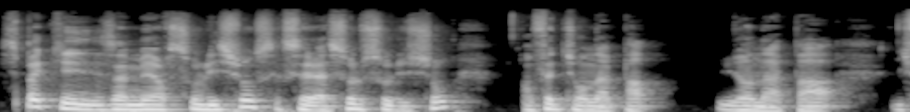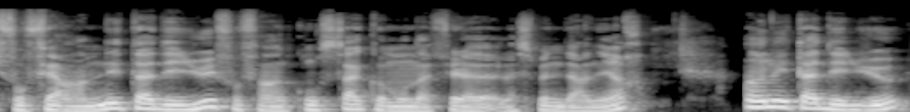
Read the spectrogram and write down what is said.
C'est pas qu'il y ait la meilleure solution, c'est que c'est la seule solution. En fait, il n'y en a pas. Il n'y en a pas. Il faut faire un état des lieux, il faut faire un constat comme on a fait la semaine dernière. Un état des lieux,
